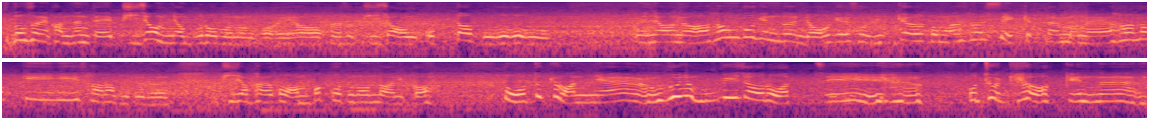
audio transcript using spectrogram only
부동산에 갔는데 비자 없냐 물어보는 거예요. 그래서 비자 없다고. 왜냐하면 한국인들은 여기서 6개월 동안 살 수 있기 때문에 한 학기 사람들은 비자 발급 안 받고 들어온다니까. 너 어떻게 왔냐? 그냥 무비자로 왔지. 어떻게 왔기는.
